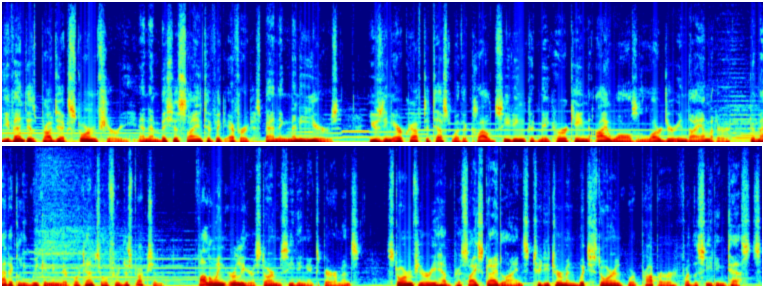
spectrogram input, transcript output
The event is Project Stormfury, an ambitious scientific effort spanning many years using aircraft to test whether cloud seeding could make hurricane eye walls larger in diameter, dramatically weakening their potential for destruction. Following earlier storm seeding experiments, Stormfury had precise guidelines to determine which storms were proper for the seeding tests,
